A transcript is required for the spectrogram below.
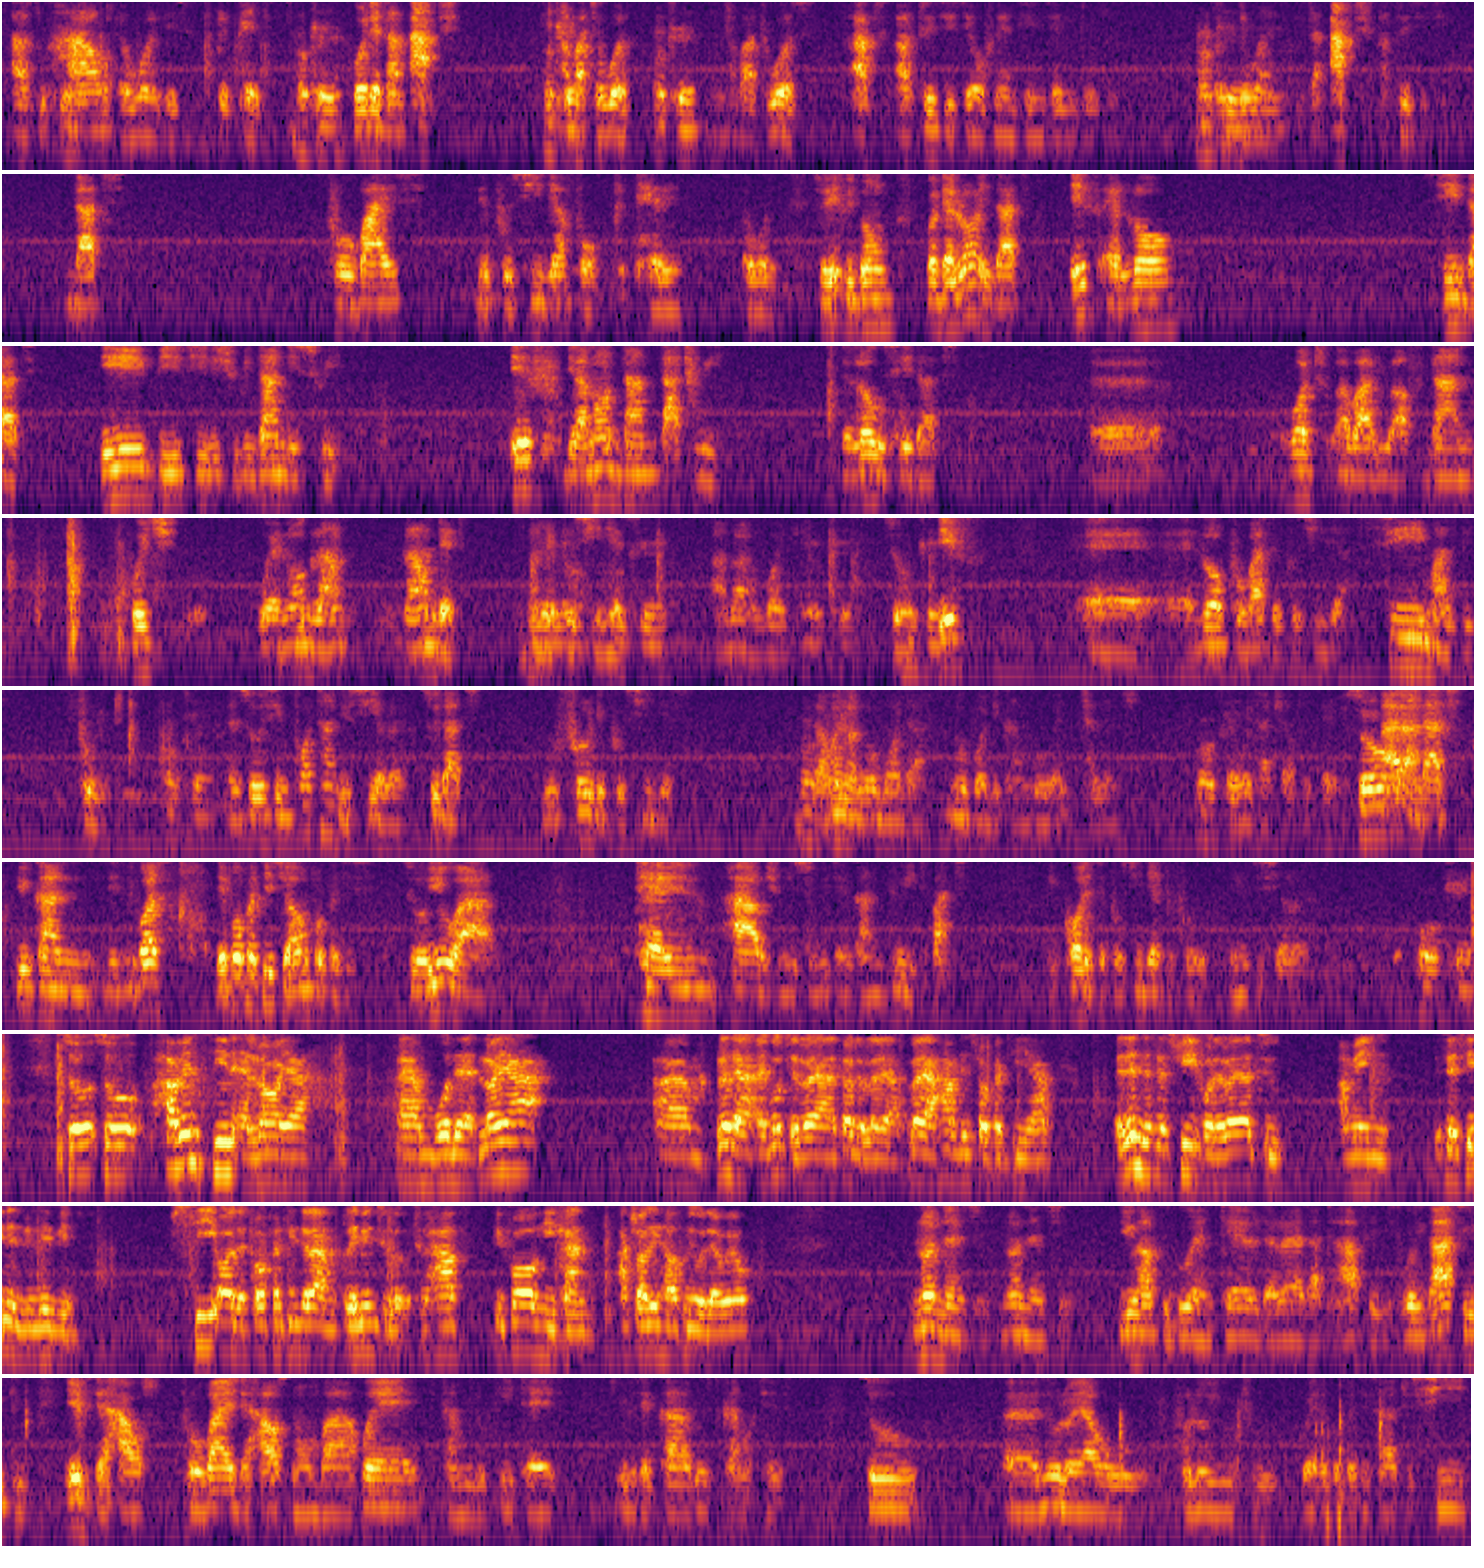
as to how a will is prepared. okay, Well, there's an act okay, about a will, okay, about wills, Act, act 360 of 1972. So the one is an act Act 360 that provides the procedure for preparing a will. So if you don't, but the law is that if a law says that A, B, C, D should be done this way, if they are not done that way, the law will say that uh, whatever you have done, which were not ground, grounded in the procedures, Okay, are not void. okay, So Okay. if uh, a law provides a procedure, C must be followed. Okay. And so it's important you see a lawyer so that you follow the procedures. That when you Okay. know more that nobody can go and challenge Okay. way that you are prepared. So Other than that, you can this- because the properties your own properties. So you are telling how it should be submitted, you can do it, but because it's a procedure to follow, you need to see a lawyer. Okay. So so having seen a lawyer, um, will the lawyer, um, let's say I go to the lawyer I tell the lawyer, lawyer, I have this property here. Is it necessary for the lawyer to, I mean, it's a sin is believing, see all the properties that I'm claiming to to have before he can actually help me with the will? Not necessary, not necessary. You have to go and tell the lawyer that I have this. Well, he asks you to, if it's a house, provide the house number, where it can be located, if it's a car, those kind of things. So, uh, no lawyer will follow you to where the properties are to see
